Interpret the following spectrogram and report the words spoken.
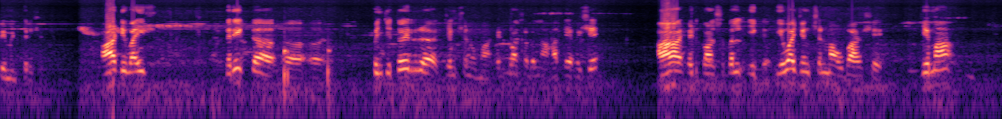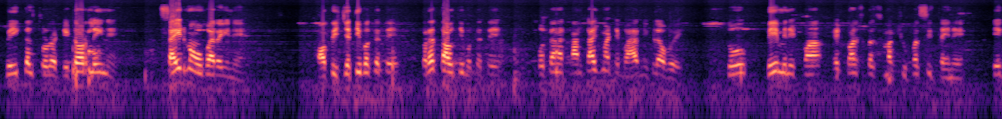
પેમેન્ટ કરી શકો આ ડિવાઇસ દરેક પંચોતેર જંકશનોમાં હેડ કોન્સ્ટેબલના હાથે હશે. આ હેડ કોન્સ્ટેબલ એક એવા જંકશનમાં ઊભા હશે જેમાં વ્હીકલ થોડા ડિટોર લઈને સાઈડમાં ઊભા રહીને ઓફિસ જતી વખતે, પરત આવતી વખતે પોતાના કામકાજ માટે બહાર નીકળ્યા હોય તો બે મિનિટમાં હેડ કોન્સ્ટેબલ સમક્ષ ઉપસ્થિત થઈને એક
